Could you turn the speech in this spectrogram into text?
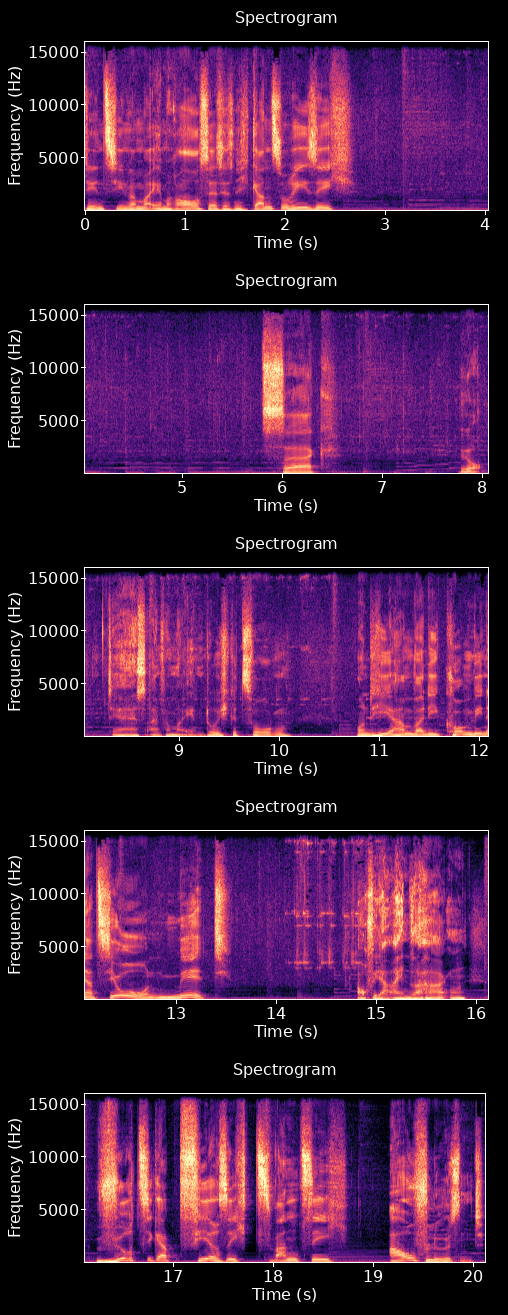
Den ziehen wir mal eben raus. Der ist jetzt nicht ganz so riesig. Zack. Ja, der ist einfach mal eben durchgezogen. Und hier haben wir die Kombination mit, auch wieder Einser Haken, würziger Pfirsich 20 auflösend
